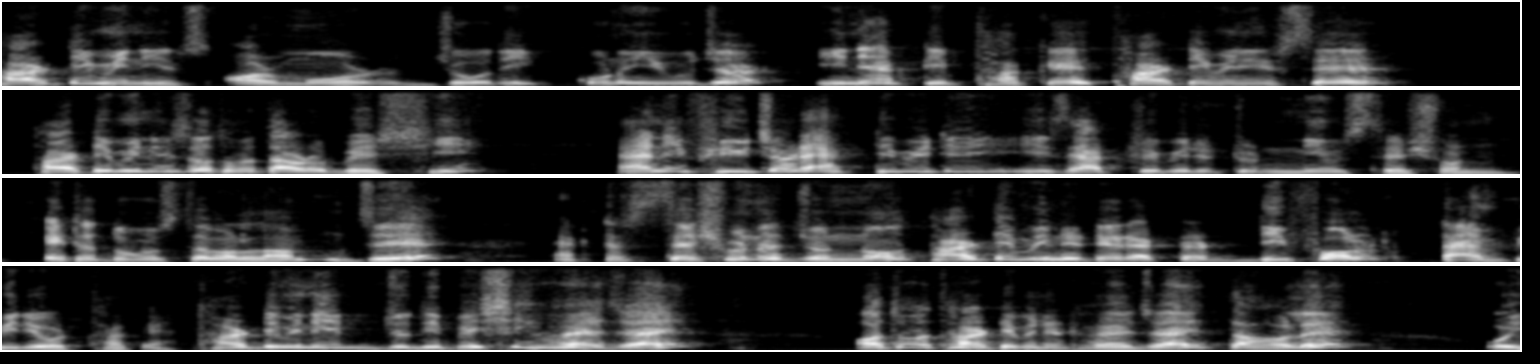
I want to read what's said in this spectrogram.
thirty minutes or more যদি কোনো ইউজার ইনঅ্যাক্টিভ থাকে থার্টি মিনিটসের থার্টি মিনিটস অথবা তারও বেশি any future activity is attributed to new session এটা তো বুঝতে পারলাম যে একটা সেশনের জন্য থার্টি মিনিটের একটা ডিফল্ট টাইম পিরিয়ড থাকে। থার্টি মিনিট যদি বেশি হয়ে যায় অথবা থার্টি মিনিট হয়ে যায়, তাহলে ওই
